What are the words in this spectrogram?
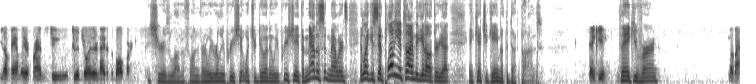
you know family or friends to to enjoy their night at the ballpark. It sure is a lot of fun, Vern. We really appreciate what you're doing, and we appreciate the Madison Mallards. And like you said, plenty of time to get out there yet and catch a game at the Duck Pond. Thank you. Thank you, Vern. Bye bye.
